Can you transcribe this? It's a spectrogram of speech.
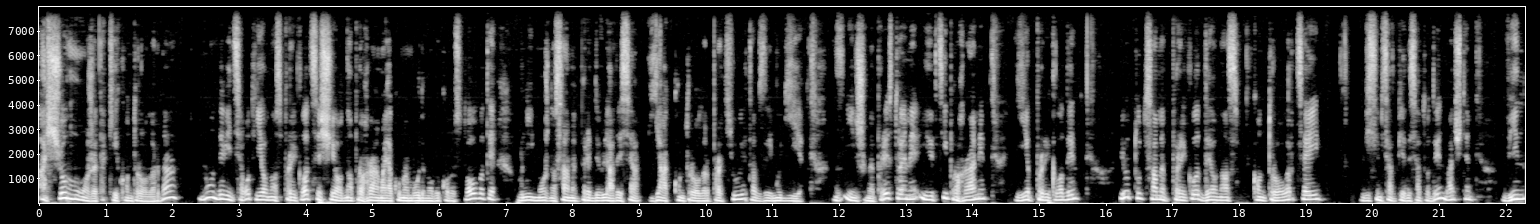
А що може такий контролер? Да? Ну, дивіться, от є у нас приклад. Це ще одна програма, яку ми будемо використовувати. В ній можна саме передивлятися, як контролер працює та взаємодіє з іншими пристроями. І в цій програмі є приклади. І от тут саме приклад, де у нас контролер цей 8051, бачите, він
